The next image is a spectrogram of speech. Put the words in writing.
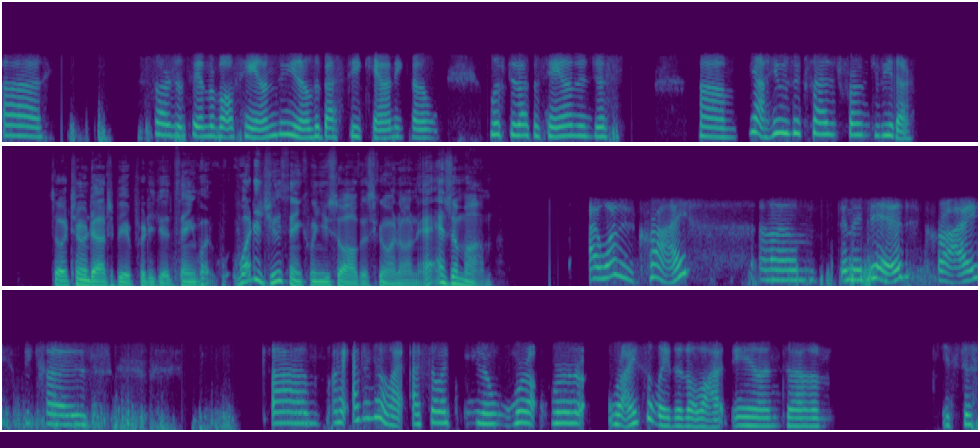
uh, Sergeant Sandoval's hand, you know, the best he can. He kind of lifted up his hand and just, um, yeah, he was excited for him to be there. So it turned out to be a pretty good thing. What What did you think when you saw all this going on as a mom? I wanted to cry, um, and I did cry because um, I, I don't know. I, I feel like you know we're we're we're isolated a lot, and um, it's just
